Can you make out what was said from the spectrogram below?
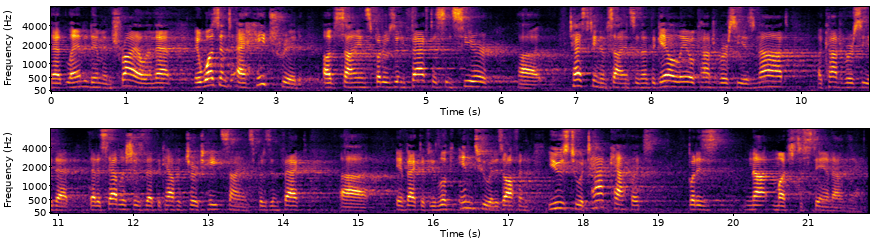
that landed him in trial, and that it wasn't a hatred of science, but it was in fact a sincere uh, testing of science, and that the Galileo controversy is not a controversy that, that establishes that the Catholic Church hates science, but is in fact, uh, in fact, if you look into it, is often used to attack Catholics, but is not much to stand on there.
